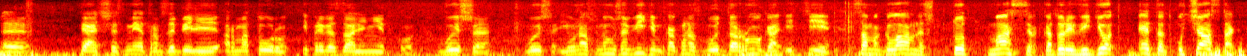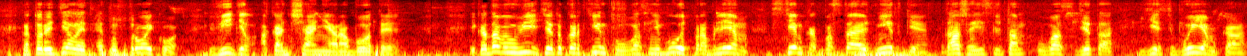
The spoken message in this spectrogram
э, 5-6 метров, забили арматуру и привязали нитку выше, выше. И у нас мы уже видим, как у нас будет дорога идти. Самое главное, что тот мастер, который ведет этот участок, который делает эту стройку, видел окончание работы. И когда вы увидите эту картинку, у вас не будет проблем с тем, как поставить нитки. Даже если там у вас где-то есть выемка,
